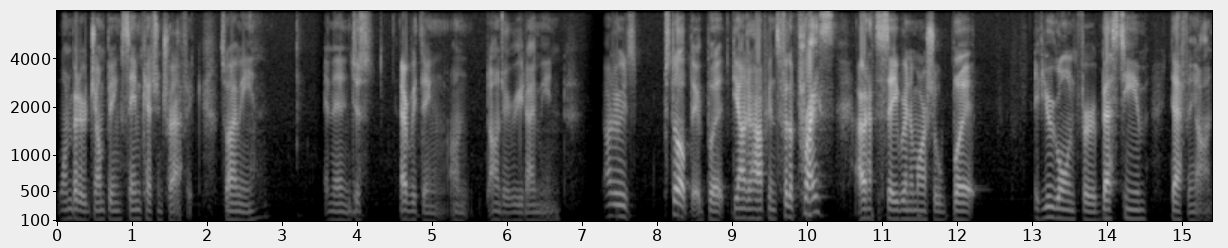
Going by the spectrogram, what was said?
one better jumping, same catch and traffic. So I mean, and then just everything on Andre Reed. I mean, Andre Reed's still up there, but DeAndre Hopkins for the price, I would have to say Brandon Marshall. But if you're going for best team, definitely on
